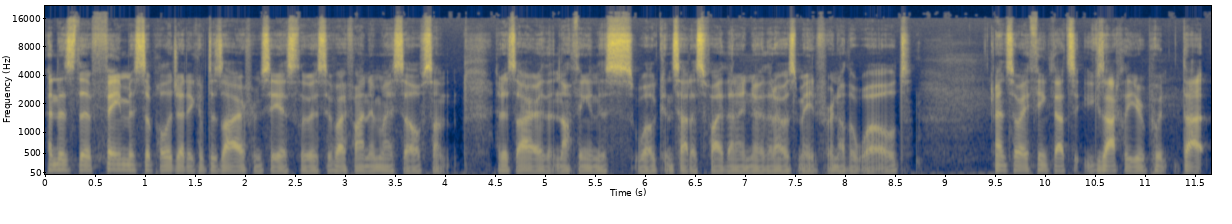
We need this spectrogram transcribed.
And there's the famous apologetic of desire from C.S. Lewis. If I find in myself some a desire that nothing in this world can satisfy, then I know that I was made for another world. And so I think that's exactly your put that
